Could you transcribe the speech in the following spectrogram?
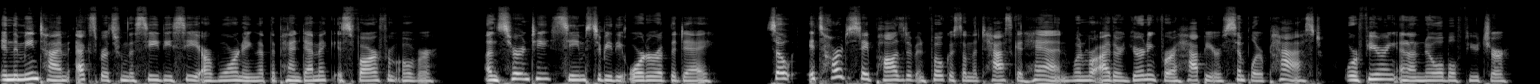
In the meantime, experts from the CDC are warning that the pandemic is far from over. Uncertainty seems to be the order of the day. So it's hard to stay positive and focused on the task at hand when we're either yearning for a happier, simpler past or fearing an unknowable future.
